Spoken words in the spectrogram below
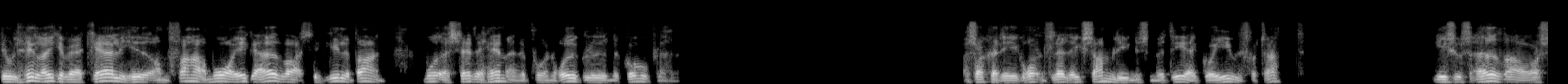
Det vil heller ikke være kærlighed, om far og mor ikke advarer sit lille barn mod at sætte hænderne på en rødglødende kogeplade. Og så kan det i grunden slet ikke sammenlignes med det at gå evigt fortabt. Jesus advarer os,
